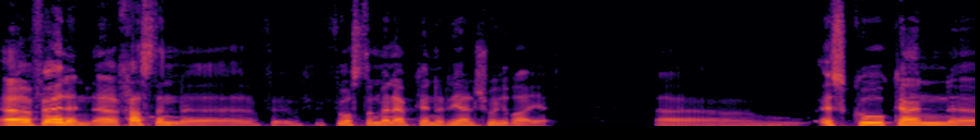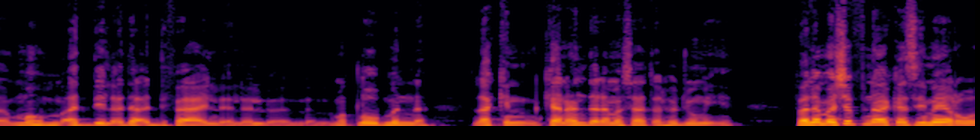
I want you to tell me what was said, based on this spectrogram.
آه فعلا آه خاصه آه في, وسط الملعب كان الريال شوي ضايع. آه إسكو كان مو مؤدي الأداء الدفاعي ال- ال- ال- المطلوب منه لكن كان عنده لمسات الهجومية. فلما شفنا كاسيميرو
